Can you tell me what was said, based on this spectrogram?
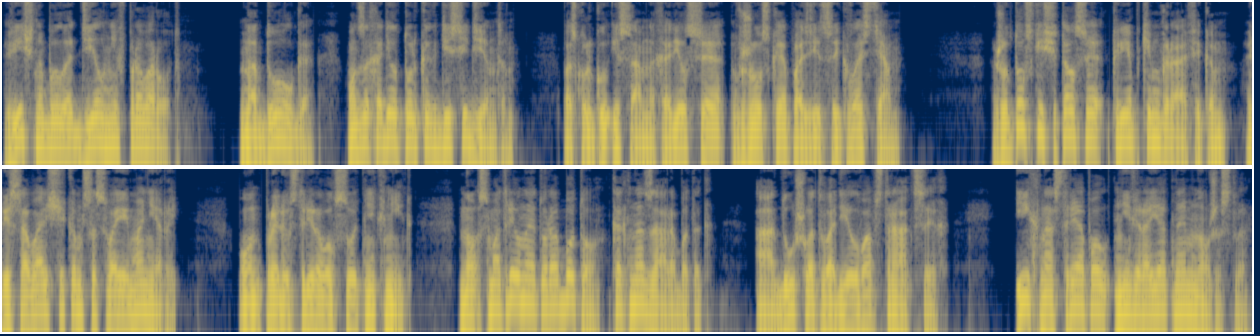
вечно было дел не в проворот. Надолго он заходил только к диссидентам, поскольку и сам находился в жесткой оппозиции к властям. Жутовский считался крепким графиком, рисовальщиком со своей манерой. Он проиллюстрировал сотни книг, но смотрел на эту работу как на заработок, а душу отводил в абстракциях. Их настряпал невероятное множество.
